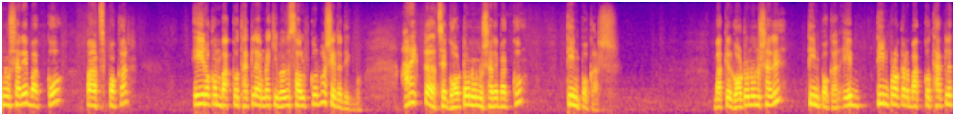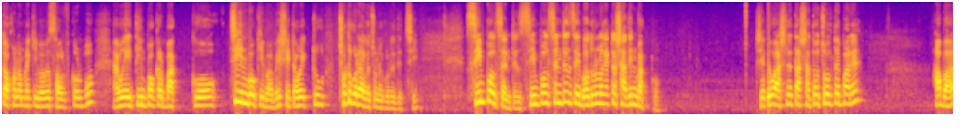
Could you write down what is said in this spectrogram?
অনুসারে বাক্য, পাঁচ প্রকার। এই রকম বাক্য থাকলে আমরা কীভাবে সলভ করব সেটা দেখব। আরেকটা আছে ঘটন অনুসারে বাক্য, তিন প্রকার। বাক্যের ঘটন অনুসারে তিন প্রকার। এই তিন প্রকার বাক্য থাকলে তখন আমরা কীভাবে সলভ করব? এবং এই তিন প্রকার বাক্য চিনব কীভাবে সেটাও একটু ছোট করে আলোচনা করে দিচ্ছি। সিম্পল সেন্টেন্স সিম্পল সেন্টেন্স এই ভদ্রলোক একটা স্বাধীন বাক্য। সেটাও আসলে তার সাথেও চলতে পারে, আবার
